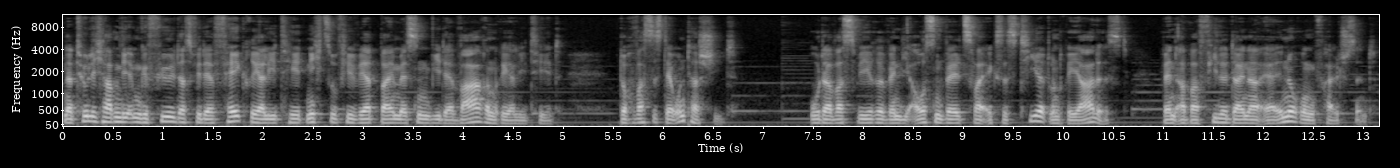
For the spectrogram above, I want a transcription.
Natürlich haben wir im Gefühl, dass wir der Fake-Realität nicht so viel Wert beimessen wie der wahren Realität. Doch was ist der Unterschied? Oder was wäre, wenn die Außenwelt zwar existiert und real ist, wenn aber viele deiner Erinnerungen falsch sind?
